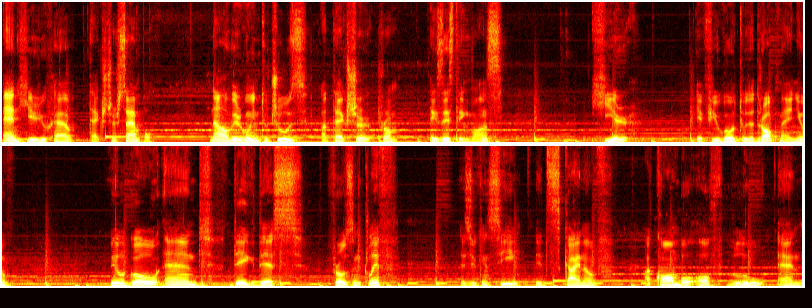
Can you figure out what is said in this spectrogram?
and here you have texture sample. Now we're going to choose a texture from existing ones. Here, if you go to the drop menu, we'll go and take this frozen cliff. As you can see, it's kind of a combo of blue and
